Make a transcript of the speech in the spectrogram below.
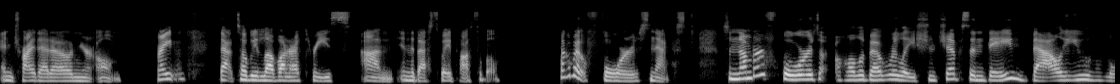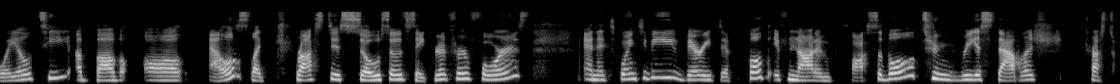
and try that out on your own, right? That's how we love on our threes um, in the best way possible. Talk about fours next. So, number fours are all about relationships and they value loyalty above all else. Like, trust is so, so sacred for fours. And it's going to be very difficult, if not impossible, to reestablish trust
